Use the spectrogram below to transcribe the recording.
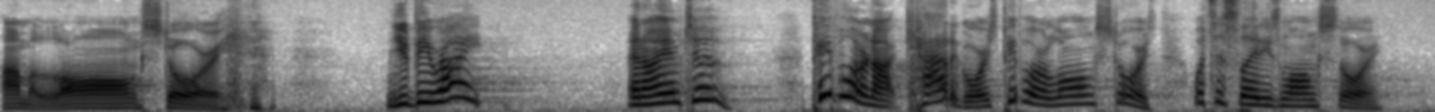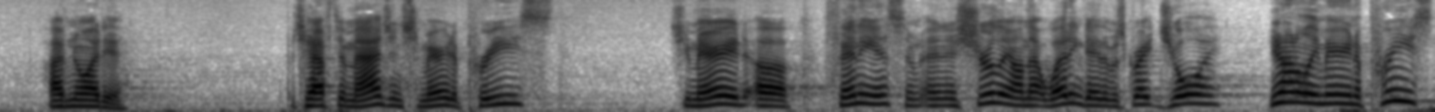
I'm a long story. You'd be right. And I am too. People are not categories, people are long stories. What's this lady's long story? I have no idea. But you have to imagine she married a priest. She married uh, Phinehas, and, and surely on that wedding day there was great joy. You're not only marrying a priest,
